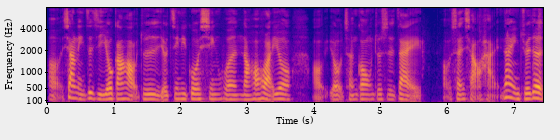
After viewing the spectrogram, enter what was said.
呃，像你自己又刚好就是有经历过新婚，然后后来又哦、有成功，就是在。哦，生小孩，那你觉得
